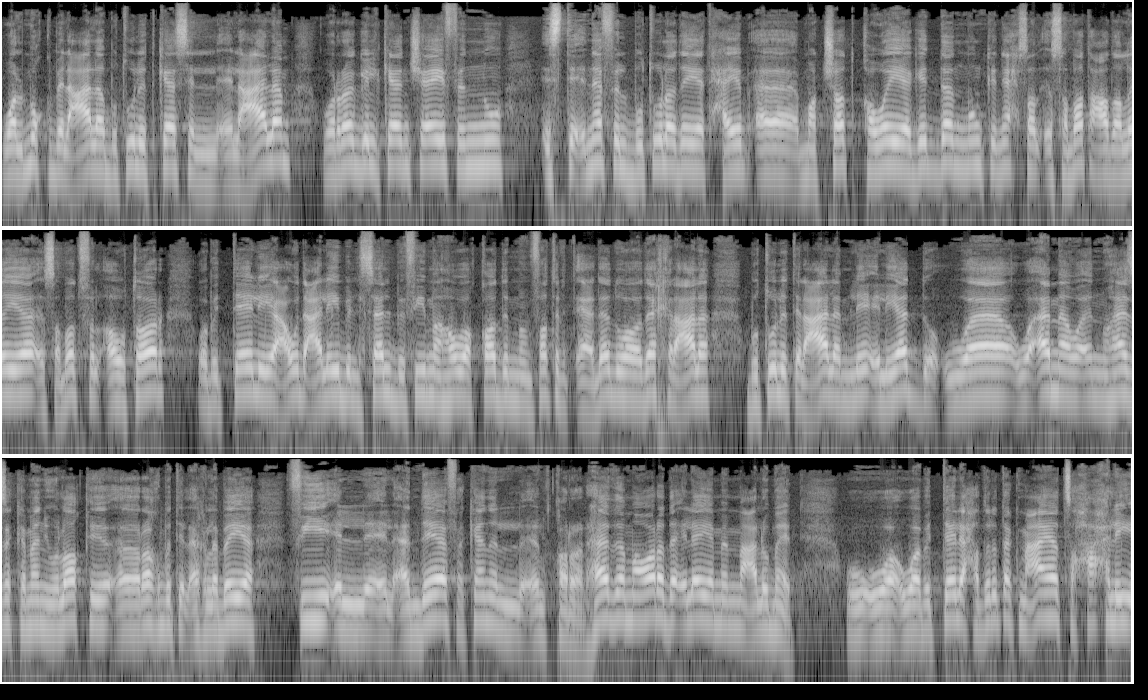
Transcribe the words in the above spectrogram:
والمقبل على بطولة كأس العالم. والراجل كان شايف إنه استئناف البطولة ديت هيبقى ماتشات قوية جدا. ممكن يحصل إصابات عضلية إصابات في الأوتار وبالتالي يعود عليه بالسلب فيما هو قادم من فترة اعداد وهو داخل على بطولة العالم لليد وأما وانه هذا كمان يلاقي رغبة الأغلبية في الأندية فكان القرار. هذا ما ورد إلي من معلومات. وبالتالي حضرتك معايا تصحح لي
